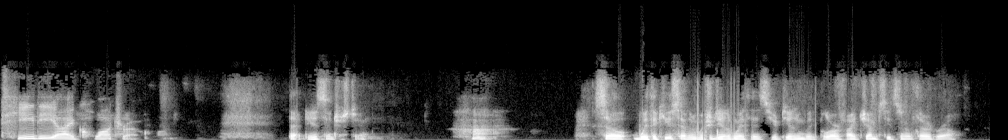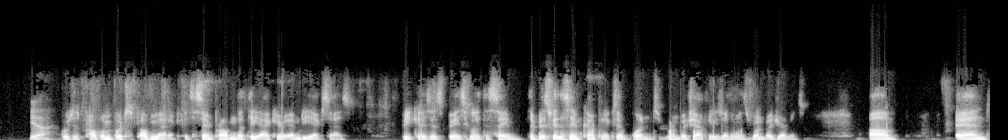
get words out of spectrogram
TDI Quattro. That is interesting. Huh. So with the Q7, what you're dealing with is you're dealing with glorified jump seats in the third row, Yeah. which is problem, which is problematic. It's the same problem that the Acura MDX has, because it's basically the same. They're basically the same company, except one's run by Japanese, the other one's run by Germans. Um, and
